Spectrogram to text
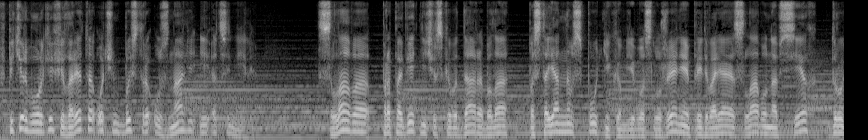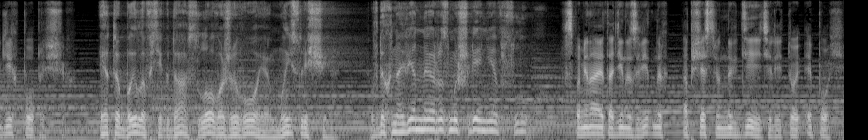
В Петербурге Филарета очень быстро узнали и оценили. Слава проповеднического дара была постоянным спутником его служения, предваряя славу на всех других поприщах. Это было всегда слово живое, мыслящее, вдохновенное размышление вслух. Вспоминает один из видных общественных деятелей той эпохи.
